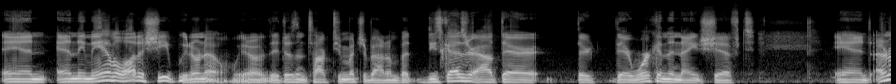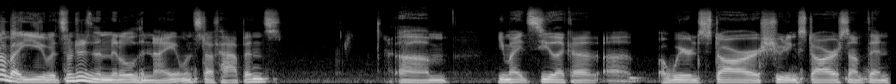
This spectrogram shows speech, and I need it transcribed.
And and they may have a lot of sheep. We don't know. We don't. It doesn't talk too much about them. But these guys are out there. They're they're working the night shift. And I don't know about you, but sometimes in the middle of the night when stuff happens, um, you might see like a, a, a weird star or shooting star or something,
